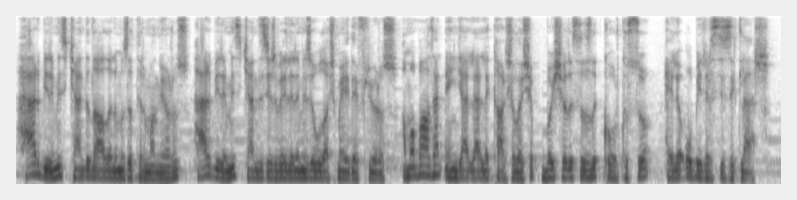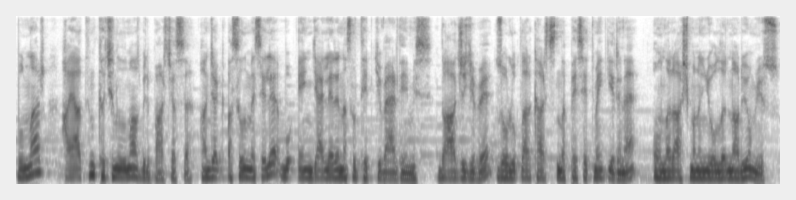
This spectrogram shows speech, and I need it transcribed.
Her birimiz kendi dağlarımıza tırmanıyoruz. Her birimiz kendi zirvelerimize ulaşmayı hedefliyoruz. Ama bazen engellerle karşılaşıp başarısızlık korkusu, hele o belirsizlikler. Bunlar hayatın kaçınılmaz bir parçası. Ancak asıl mesele bu engellere nasıl tepki verdiğimiz. Dağcı gibi zorluklar karşısında pes etmek yerine onları aşmanın yollarını arıyor muyuz?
